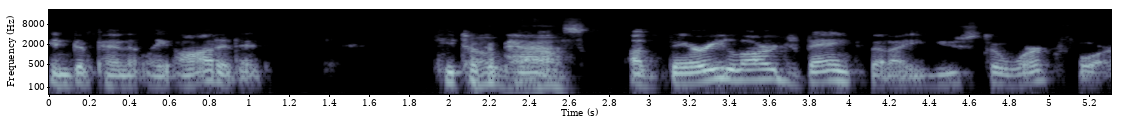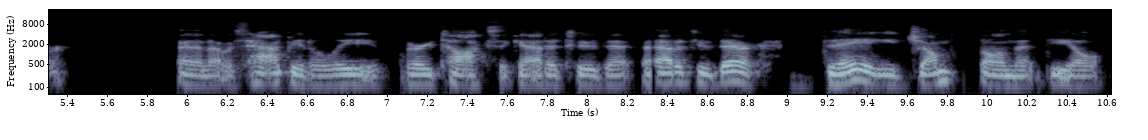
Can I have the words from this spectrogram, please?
independently audited. He took oh, a pass. Wow. A very large bank that I used to work for, and I was happy to leave. Very toxic attitude. That attitude there. They jumped on that deal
